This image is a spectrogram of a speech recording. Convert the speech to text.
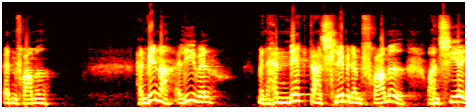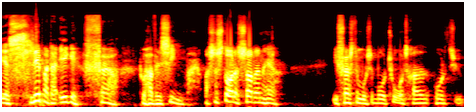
af den fremmede. Han vinder alligevel, men han nægter at slippe den fremmede, og han siger, jeg slipper dig ikke, før du har velsignet mig. Og så står der sådan her, i 1. Mosebog 32, 28.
